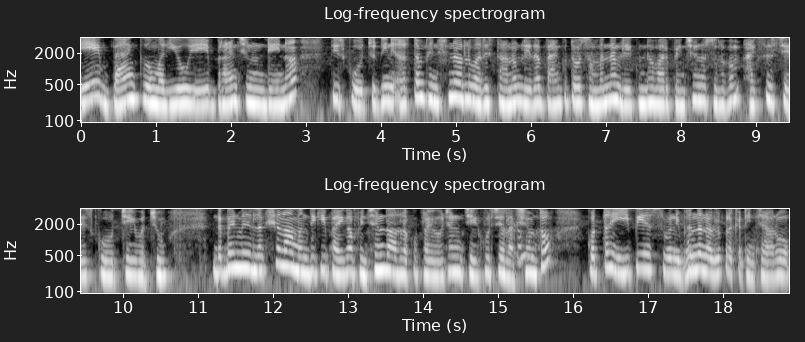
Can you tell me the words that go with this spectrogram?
ఏ బ్యాంకు మరియు ఏ బ్రాంచ్ నుండైనా తీసుకోవచ్చు. దీని అర్థం పెన్షనర్లు వారి స్థానం లేదా బ్యాంకుతో సంబంధం లేకుండా వారి పెన్షన్ను సులభం యాక్సెస్ చేసుకో చేయవచ్చు. డెబ్బై ఎనిమిది లక్షల మందికి పైగా పెన్షన్దారులకు ప్రయోజనం చేకూర్చే లక్ష్యంతో కొత్త ఈపీఎస్ నిబంధనలు ప్రకటించారు.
